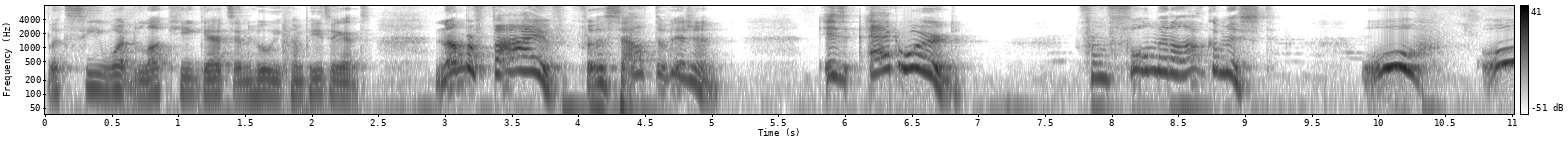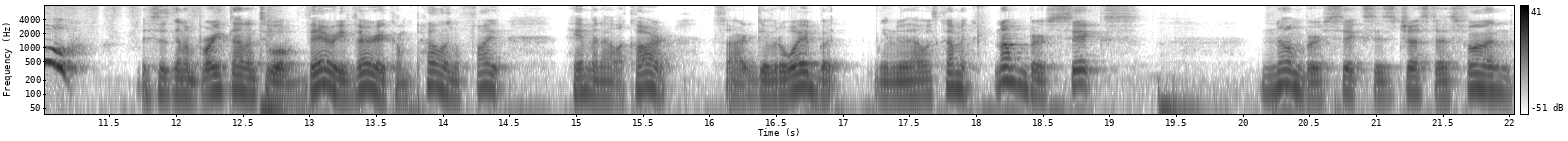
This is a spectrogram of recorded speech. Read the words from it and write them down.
Let's see what luck he gets and who he competes against. Number five for the South Division is Edward from Full Metal Alchemist. Ooh, ooh. This is going to break down into a very, very compelling fight. Him and Alucard. Sorry to give it away, but we knew that was coming. Number six. Number six is just as fun.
